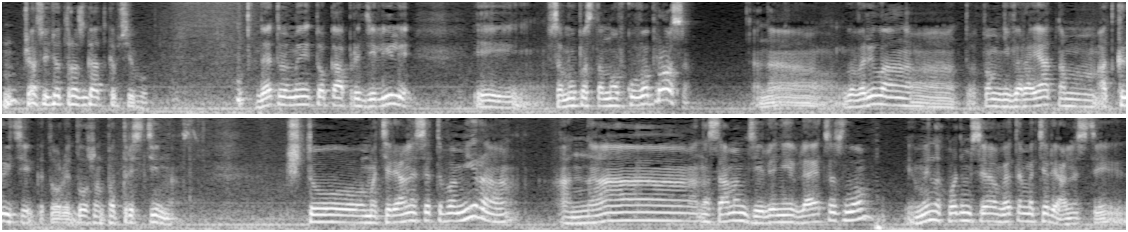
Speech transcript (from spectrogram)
ну, сейчас идет разгадка всего. До этого мы только определили и саму постановку вопроса. она говорила о том невероятном открытии, которое должен потрясти нас, что материальность этого мира, она на самом деле не является злом. И мы находимся в этой материальности.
